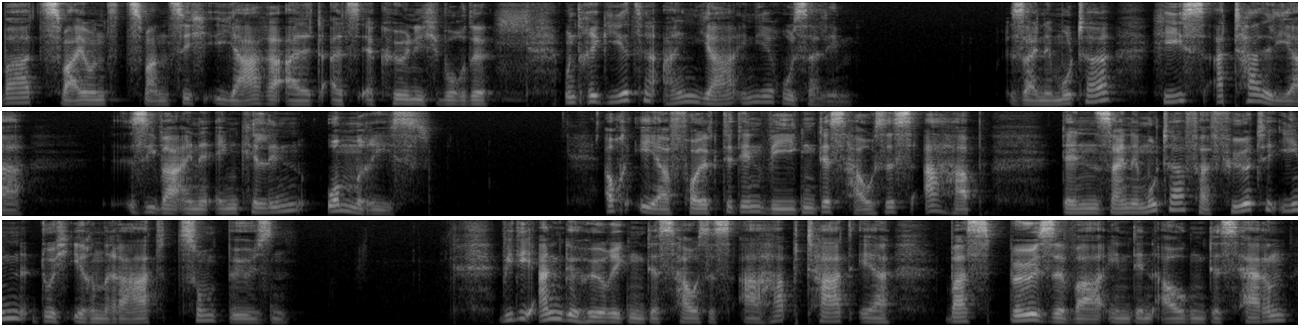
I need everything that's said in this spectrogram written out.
war 22 Jahre alt, als er König wurde, und regierte ein Jahr in Jerusalem. Seine Mutter hieß Atalja, sie war eine Enkelin Umris. Auch er folgte den Wegen des Hauses Ahab, denn seine Mutter verführte ihn durch ihren Rat zum Bösen. Wie die Angehörigen des Hauses Ahab tat er, was böse war in den Augen des Herrn,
